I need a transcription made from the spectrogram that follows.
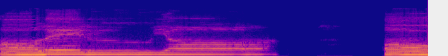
Hallelujah. Hallelujah.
